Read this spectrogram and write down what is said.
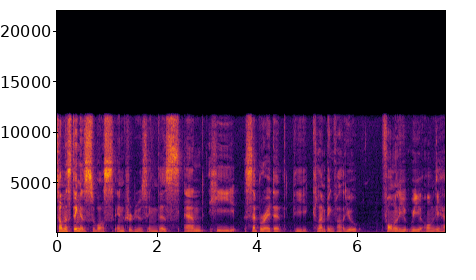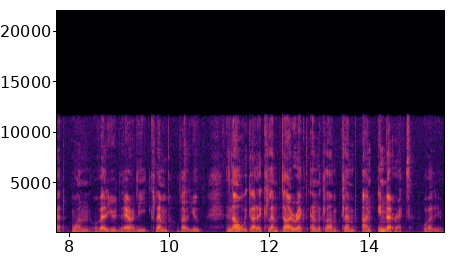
Thomas Dinges was introducing this and he separated the clamping value. Formerly we only had one value there, the clamp value. And now we got a clamp direct and a clamp, clamp indirect value.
